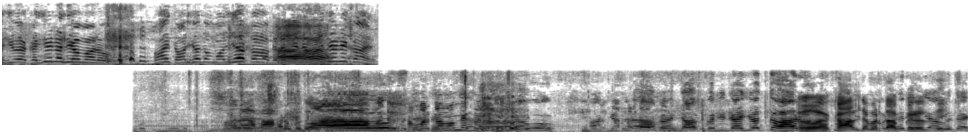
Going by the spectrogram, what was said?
સિવાય કશું નથી અમારો. હાય તોડશે તો મળીએ કા? હા, હા. કઈ? કાંઈ કાલ જબર તાપ કર્યો છે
